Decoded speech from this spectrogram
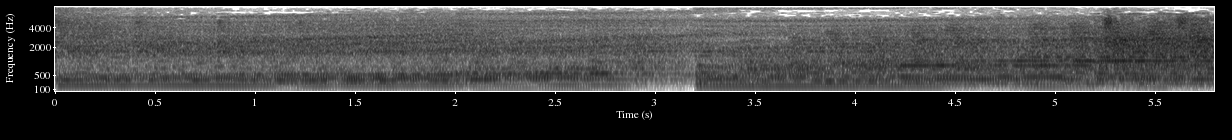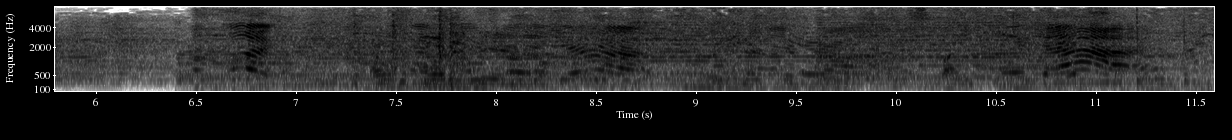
Look. That was wooded there. Europe. Europe. Yeah.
